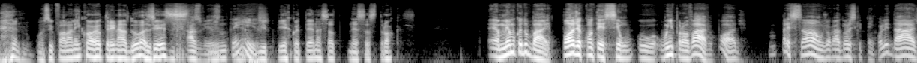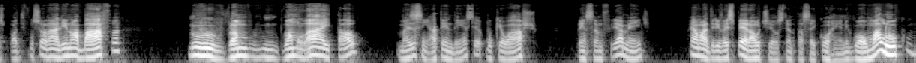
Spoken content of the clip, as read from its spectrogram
Não consigo falar nem qual é o treinador, às vezes. Às vezes não tem me, isso. Me perco até nessa, nessas trocas. É a mesma coisa do Bayern. Pode acontecer o, o, o, improvável? Pode. Pressão, jogadores que têm qualidade, pode funcionar ali no abafa, no vamos, vamos lá e tal. Mas assim, a tendência, o que eu acho, pensando friamente, o Real Madrid vai esperar o Chelsea tentar sair correndo igual o maluco,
